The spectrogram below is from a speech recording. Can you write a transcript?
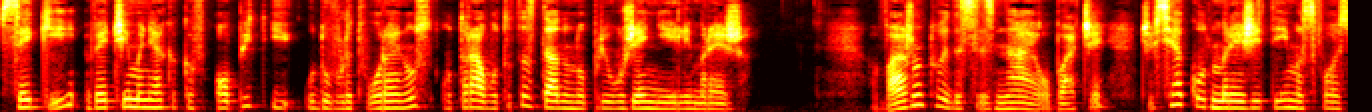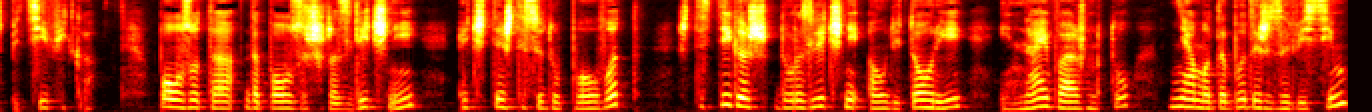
Всеки вече има някакъв опит и удовлетвореност от работата с дадено приложение или мрежа. Важното е да се знае обаче, че всяка от мрежите има своя специфика. Ползата да ползваш различни е, че те ще се допълват, ще стигаш до различни аудитории и най-важното, няма да бъдеш зависим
